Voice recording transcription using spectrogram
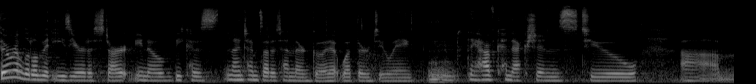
they're a little bit easier to start, you know, because nine times out of ten they're good at what they're doing. They have connections to, um,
